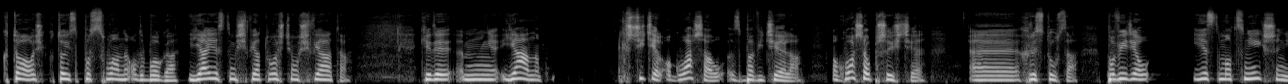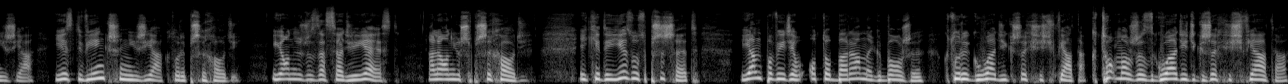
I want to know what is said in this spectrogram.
ktoś, kto jest posłany od Boga. Ja jestem światłością świata. Kiedy mm, Jan, chrzciciel, ogłaszał Zbawiciela, ogłaszał przyjście e, Chrystusa, powiedział: Jest mocniejszy niż ja, jest większy niż ja, który przychodzi. I on już w zasadzie jest, ale on już przychodzi. I kiedy Jezus przyszedł, Jan powiedział: Oto baranek Boży, który gładzi grzechy świata. Kto może zgładzić grzechy świata,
